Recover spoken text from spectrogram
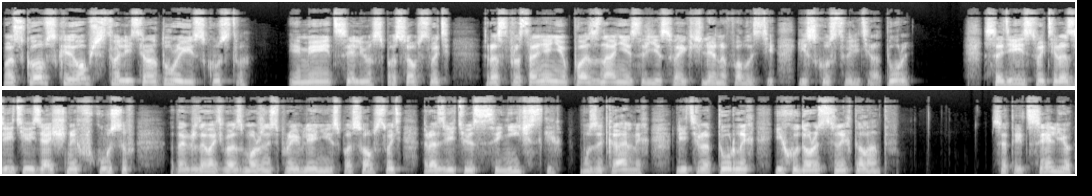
Московское общество литературы и искусства имеет целью способствовать распространению познания среди своих членов в области искусства и литературы, содействовать развитию изящных вкусов, а также давать возможность проявлению и способствовать развитию сценических, музыкальных, литературных и художественных талантов. С этой целью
